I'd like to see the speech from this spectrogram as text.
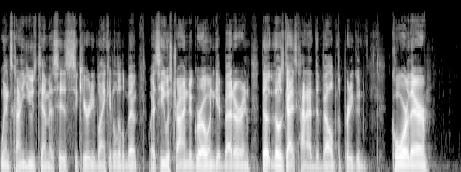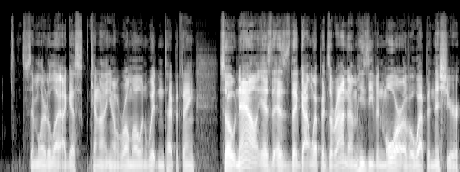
Wentz kind of used him as his security blanket a little bit as he was trying to grow and get better, and th- those guys kind of developed a pretty good core there similar to like I guess kind of you know Romo and Witten type of thing. So now as as they've gotten weapons around him, he's even more of a weapon this year.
